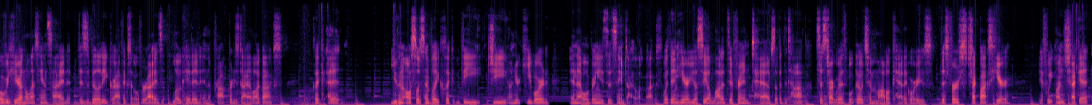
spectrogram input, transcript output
Over here on the left-hand side, visibility graphics overrides located in the properties dialog box. Click edit, you can also simply click VG on your keyboard, and that will bring you to the same dialog box. Within here, you'll see a lot of different tabs up at the top. To start with, we'll go to model categories. This first checkbox here, if we uncheck it,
